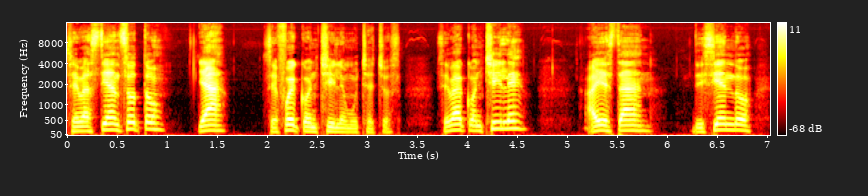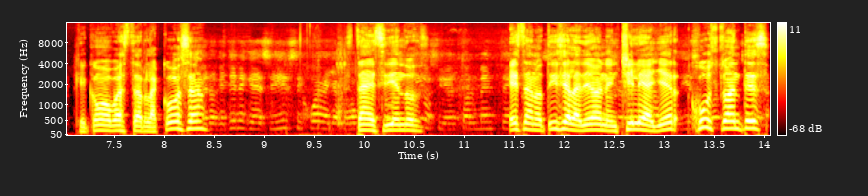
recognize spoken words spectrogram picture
Sebastián Soto ya se fue con Chile, muchachos. Se va con Chile. Ahí están diciendo que cómo va a estar la cosa. Está decidiendo. Esta noticia la dieron en Chile ayer, justo antes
